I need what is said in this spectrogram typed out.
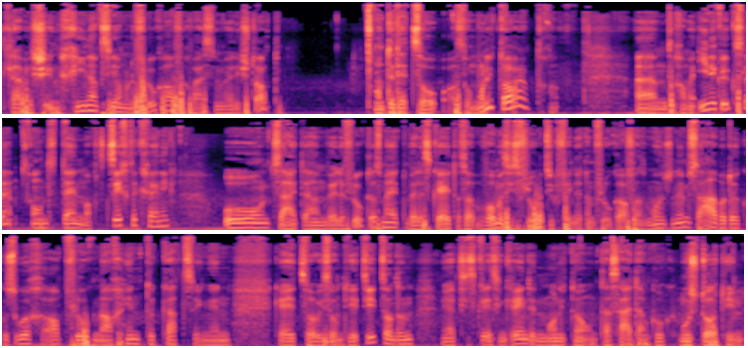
glaube ich, in China war, an einem Flughafen, ich weiss nicht, in welcher Stadt. Und dort hat so, also Monitore, ähm, da kann man reingüchseln und dann macht es Gesichterkennung und sagt einem, welchen Flug das man hat, welches geht, also wo man sein Flugzeug findet am Flughafen. Also man muss nicht mehr selber dort suchen, Abflug nach Hintergatzingen, geht sowieso um die Zeit, sondern man hat sein, Gerät den Monitor und der sagt einem, guck, muss dorthin.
